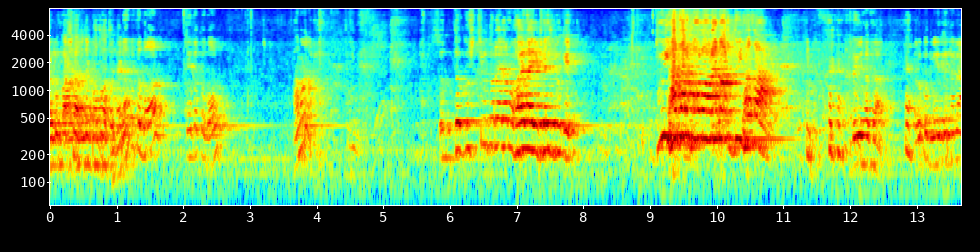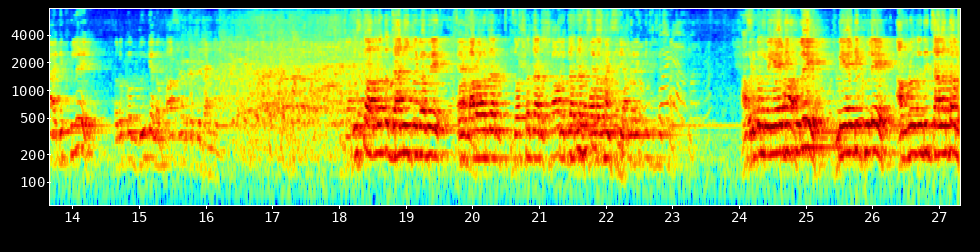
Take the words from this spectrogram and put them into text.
ওরকম পাশে আমাদের কথা আছে তাই না? কত বল তুই কত বল। আমার? চোদ্দ গোষ্ঠী তোর এরকম হয় নাই ফেসবুকে দুই হাজার ফলোয়ার আমার দুই হাজার। দুই হাজার। ওরকম মেয়েদের নামে আইডি খুলে ওরকম দুই কেন পাঁচ হাজার করতে পারবে। আমরা তো জানি কীভাবে বারো হাজার দশ হাজার চোদ্দ হাজার ফলোয়ার হয়েছে। আমরা। ওরকম মেয়ে আইডি খুলে মেয়ে আইডি খুলে আমরাও যদি চালাতাম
